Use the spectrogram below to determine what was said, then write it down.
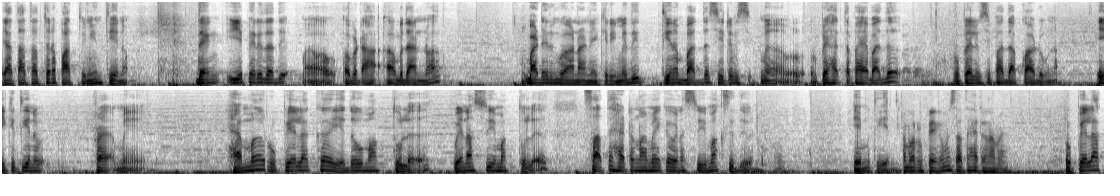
යතා තත්වර පත්වමින් තියෙනවා. දැන් ඒ පෙරිදද ඔබට ඔබ දන්නවා බඩරිගු ආනය කිරීමේදී තියෙන බද්ධ සිට රුපය හැත්ත පහ බද රුපැල් විසි පදක්ව අඩුවන. ඒක තියෙන හැම රුපියලක යෙදවමක් තුළ වෙනස්වීමක් තුළ සත හැටනමයක වෙනස්වීමක් සිදුවෙන. එම තියෙන් හම රුපයකම සත හැටනම. රුපෙලක්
